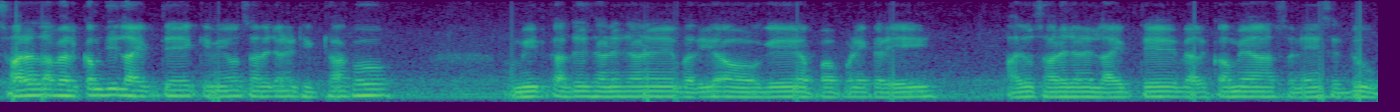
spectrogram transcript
ਸਾਰਿਆਂ ਦਾ ਵੈਲਕਮ ਜੀ ਲਾਈਵ ਤੇ। ਕਿਵੇਂ ਹੋ? ਸਾਰੇ ਜਣੇ ਠੀਕ ਠਾਕ ਹੋ? ਉਮੀਦ ਕਰਦੇ ਸਿਆਣੇ ਜਾਣੇ ਵਧੀਆ ਹੋਗੇ ਆਪਾਂ ਆਪਣੇ ਘਰੇ ਆਜੋ ਸਾਰੇ ਜਣੇ ਲਾਈਵ ਤੇ। ਵੈਲਕਮ ਆ ਸਨੇਹ ਸਿੱਧੂ।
